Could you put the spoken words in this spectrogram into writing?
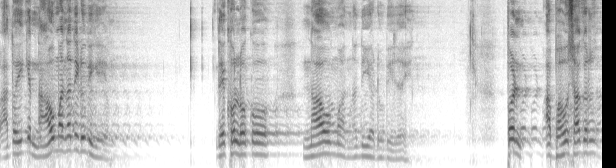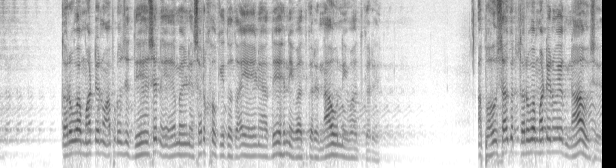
આ તો એ કે નાવમાં નદી ડૂબી ગઈ એમ. દેખો લોકો નાવમાં નદીએ ડૂબી જાય. પણ આ ભવસાગર તરવા માટેનો આપણો જે દેહ છે ને, એમાં એને સરખો કીધો તો અહીંયા એને આ દેહની વાત કરે, નાવની વાત કરે. આ ભવસાગર તરવા માટેનું એક નાવ છે,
